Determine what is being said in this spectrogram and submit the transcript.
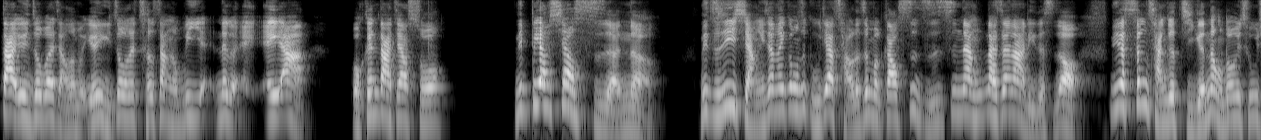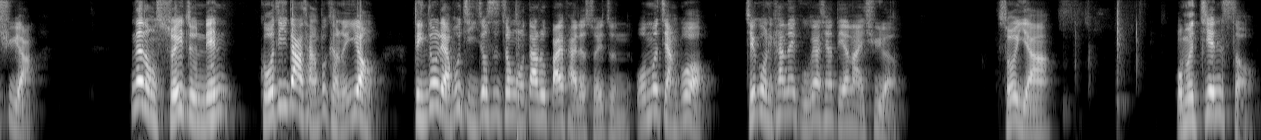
大元宇宙不在讲什么元宇宙在车上的 V 那个 A AR，我跟大家说。你不要笑死人了！你仔细想一下，那公司股价炒得这么高，市值是那那在那里的时候，你要生产个几个那种东西出去啊？那种水准连国际大厂不可能用，顶多了不起就是中国大陆白牌的水准。我们讲过，结果你看那股票现在跌到哪里去了？所以啊，我们坚守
